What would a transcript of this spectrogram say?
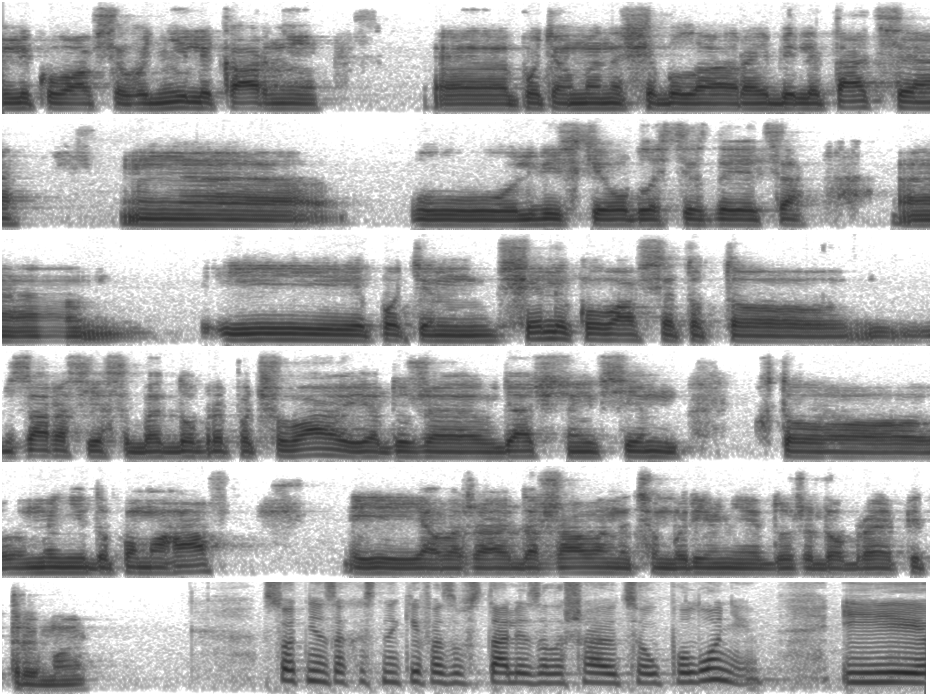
лікувався в одній лікарні. Потім в мене ще була реабілітація у Львівській області, здається. Е, І потім ще лікувався. Тобто зараз я себе добре почуваю. Я дуже вдячний всім, хто мені допомагав. І я вважаю, держава на цьому рівні дуже добре підтримує. Сотні захисників Азовсталі залишаються у полоні, і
